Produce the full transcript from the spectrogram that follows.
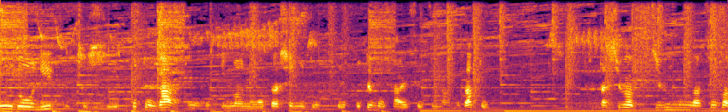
行動に移すことが、え今の私にとってとても大切なのだと。思います私は自分が育った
